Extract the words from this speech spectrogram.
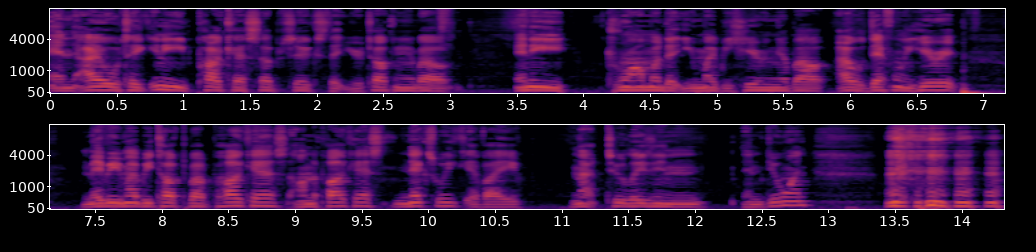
and I will take any podcast subjects that you're talking about, any drama that you might be hearing about. I will definitely hear it. Maybe it might be talked about podcast on the podcast next week if I not too lazy and, and do one.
